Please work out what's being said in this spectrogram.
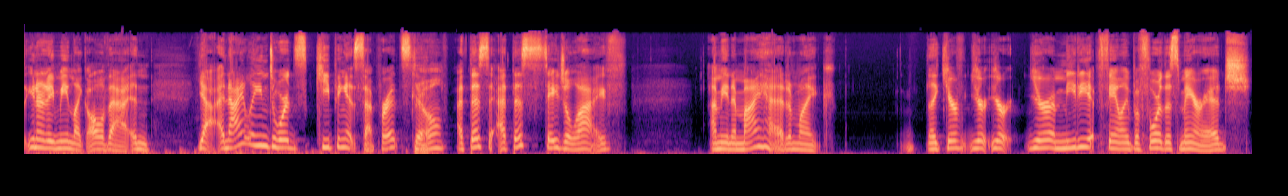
You know what I mean? Like all of that and. Yeah, and I lean towards keeping it separate still okay. at this at this stage of life. I mean, in my head, I'm like, like your your your your immediate family before this marriage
